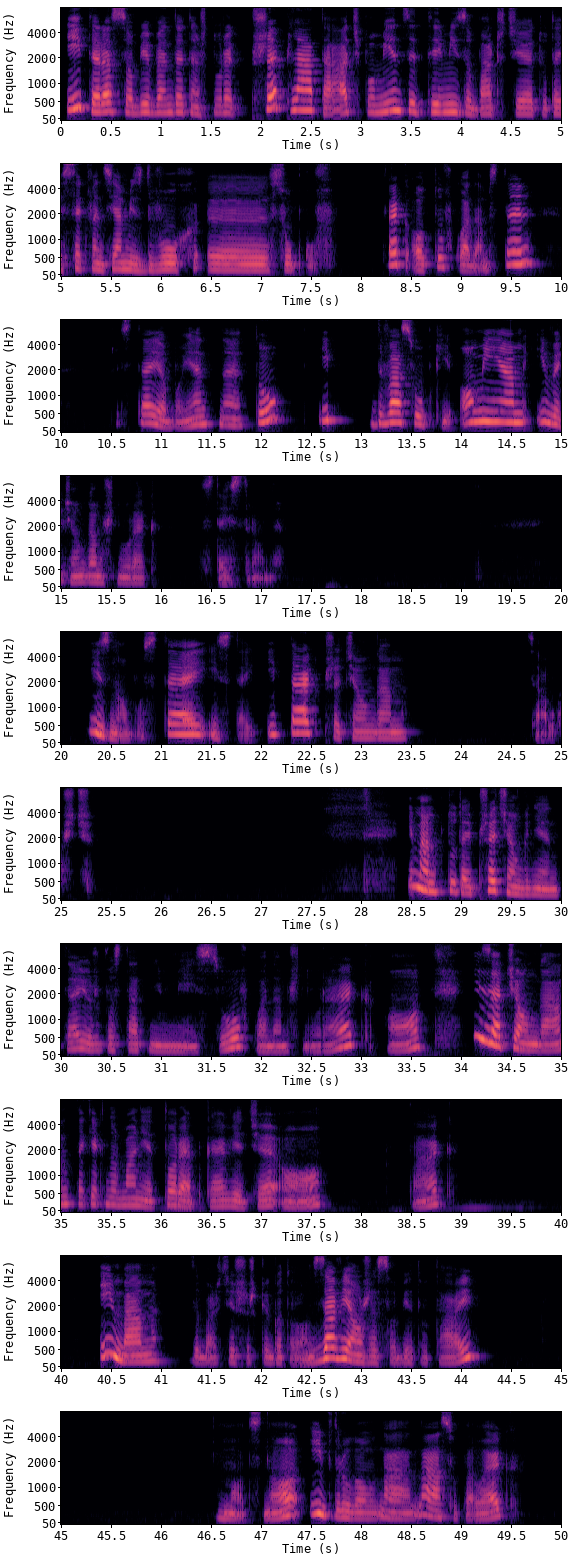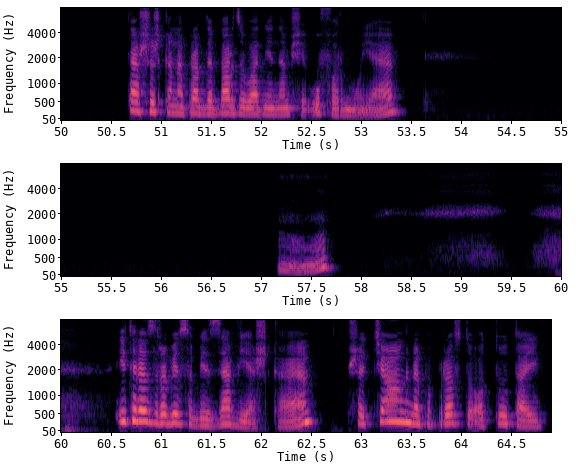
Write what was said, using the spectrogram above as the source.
I teraz sobie będę ten sznurek przeplatać pomiędzy tymi, zobaczcie, tutaj sekwencjami z dwóch yy, słupków. Tak, o, tu wkładam styl, czyste i obojętne, tu i dwa słupki omijam i wyciągam sznurek z tej strony. I znowu z tej i z tej. I tak przeciągam całość. I mam tutaj przeciągnięte już w ostatnim miejscu, wkładam sznurek, o, i zaciągam, tak jak normalnie torebkę, wiecie, o, tak. I mam, zobaczcie, szyszkę gotową. Zawiążę sobie tutaj mocno i w drugą na, na supełek. Ta szyszka naprawdę bardzo ładnie nam się uformuje. O. I teraz zrobię sobie zawieszkę. Przeciągnę po prostu o tutaj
